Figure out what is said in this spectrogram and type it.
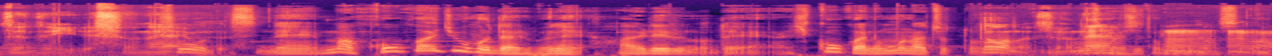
全然いいですよね。そうですね。まあ、公開情報であればね、入れるので、非公開のものはちょっと難しいと思いますが。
